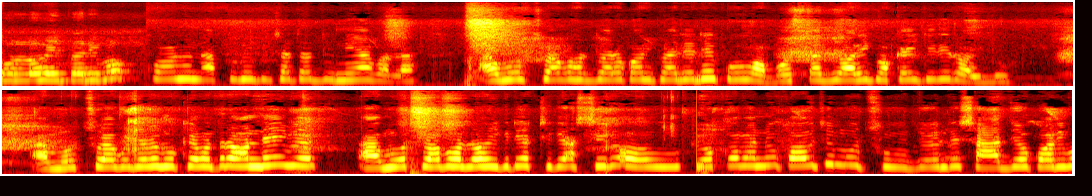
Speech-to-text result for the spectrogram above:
ଭଲ ହେଇପାରିବ କ'ଣ ନାତୁଣୀ ପିଛା ତ ଦୁନିଆ ଗଲା ଆଉ ମୋ ଛୁଆ ଘର ଦ୍ୱାର କରିପାରିଲେନି କେଉଁ ଅବସ୍ଥା ଜରି ପକେଇକିରି ରହିଲୁ ଆଉ ମୋ ଛୁଆକୁ ଯେବେ ମୁଖ୍ୟମନ୍ତ୍ରୀ ଅନେଇବେ ଆଉ ମୋ ଛୁଆ ଭଲ ହେଇକିରି ଏଠିକି ଆସିବ ଆଉ ଲୋକମାନଙ୍କୁ କହୁଛି ମୋ ଯେମିତି ସାହାଯ୍ୟ କରିବ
